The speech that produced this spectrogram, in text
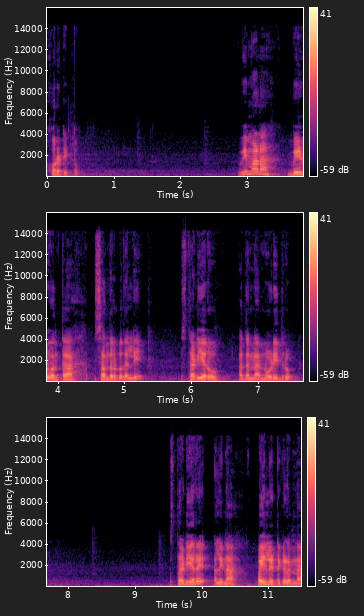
ಹೊರಟಿತ್ತು. ವಿಮಾನ ಬೀಳುವಂಥ ಸಂದರ್ಭದಲ್ಲಿ ಸ್ಥಳೀಯರು ಅದನ್ನು ನೋಡಿದರು. ಸ್ಥಳೀಯರೇ ಅಲ್ಲಿನ ಪೈಲಟ್ಗಳನ್ನು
